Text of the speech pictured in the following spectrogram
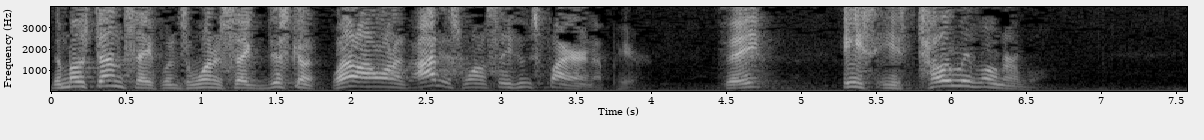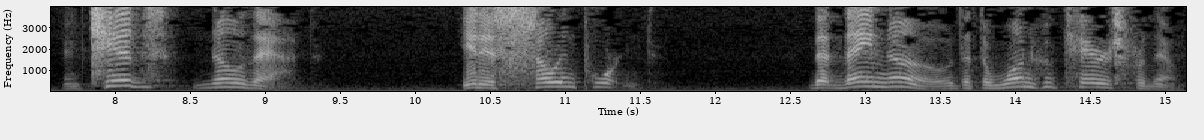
The most unsafe ones are the ones that say, just going, well, I want to, I just want to see who's firing up here. See? He's, he's totally vulnerable. And kids know that. It is so important that they know that the one who cares for them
